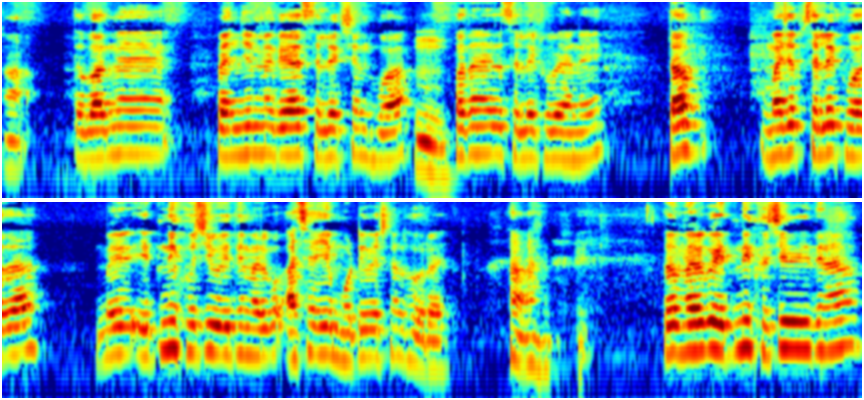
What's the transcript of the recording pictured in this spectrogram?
हाँ तो बाद में पेंजिम में गया सिलेक्शन हुआ। हम्म। पता नहीं तो सिलेक्ट हुआ या नहीं। तब मैं जब सेलेक्ट हुआ था मेरी इतनी खुशी हुई थी मेरे को अच्छा ये मोटिवेशनल हो रहा है। हाँ। तो मेरे को इतनी खुशी हुई थी ना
